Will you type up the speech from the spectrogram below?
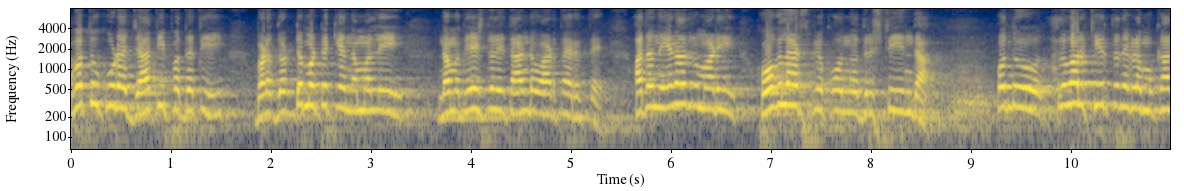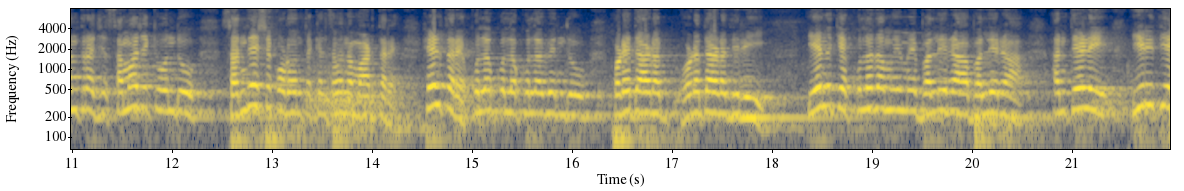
ಅವತ್ತು ಕೂಡ ಜಾತಿ ಪದ್ಧತಿ ಬಹಳ ದೊಡ್ಡ ಮಟ್ಟಕ್ಕೆ ನಮ್ಮಲ್ಲಿ ನಮ್ಮ ದೇಶದಲ್ಲಿ ತಾಂಡವಾಡ್ತಾ ಇರುತ್ತೆ. ಅದನ್ನು ಏನಾದರೂ ಮಾಡಿ ಹೋಗಲಾಡಿಸ್ಬೇಕು ಅನ್ನೋ ದೃಷ್ಟಿಯಿಂದ ಒಂದು ಹಲವಾರು ಕೀರ್ತನೆಗಳ ಮುಖಾಂತರ ಜ ಸಮಾಜಕ್ಕೆ ಒಂದು ಸಂದೇಶ ಕೊಡುವಂಥ ಕೆಲಸವನ್ನು ಮಾಡ್ತಾರೆ. ಹೇಳ್ತಾರೆ, ಕುಲ ಕುಲ ಕುಲವೆಂದು ಹೊಡೆದಾಡ, ಹೊಡೆದಾಡದಿರಿ. ಏನಕ್ಕೆ ಕುಲದ ಮಹಿಮೆ ಬಲ್ಲಿರ ಬಲ್ಲಿರ ಅಂಥೇಳಿ ಈ ರೀತಿಯ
